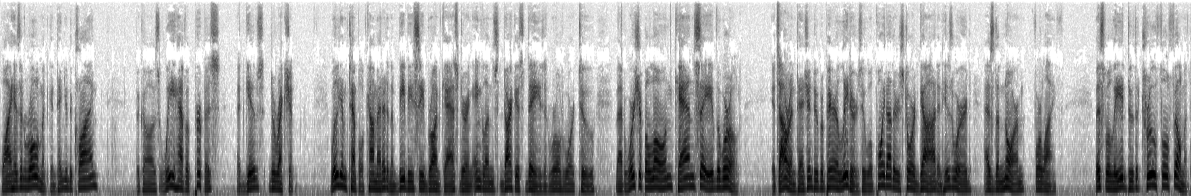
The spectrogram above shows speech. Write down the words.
Why has enrollment continued to climb? Because we have a purpose that gives direction. William Temple commented in a BBC broadcast during England's darkest days in World War II that worship alone can save the world. It's our intention to prepare leaders who will point others toward God and His Word as the norm for life. This will lead to the true fulfillment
